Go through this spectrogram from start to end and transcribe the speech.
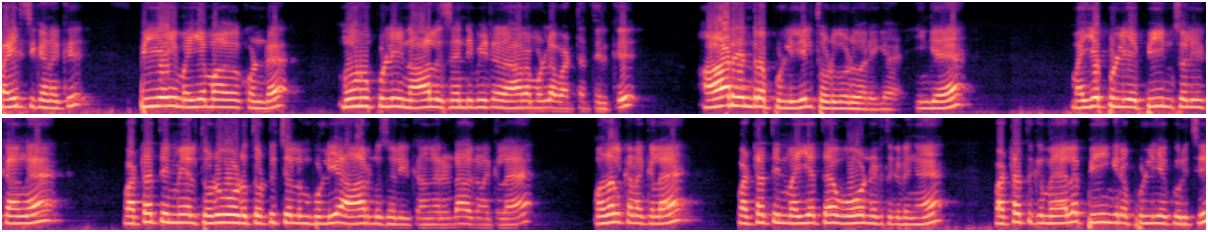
பயிற்சி கணக்கு பிஐ மையமாக கொண்ட மூணு புள்ளி நாலு சென்டிமீட்டர் ஆரமுள்ள வட்டத்திற்கு ஆர் என்ற புள்ளியில் தொடுகோடு வரைக. இங்கே மையப்புள்ளியை பின்னு சொல்லியிருக்காங்க. வட்டத்தின் மேல் தொடுவோடு தொட்டு செல்லும் புள்ளியை ஆறுன்னு சொல்லியிருக்காங்க ரெண்டாவது கணக்கில். முதல் கணக்கில் வட்டத்தின் மையத்தை ஓன்னு எடுத்துக்கிடுங்க. வட்டத்துக்கு மேலே பீங்கிற புள்ளியை குறித்து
